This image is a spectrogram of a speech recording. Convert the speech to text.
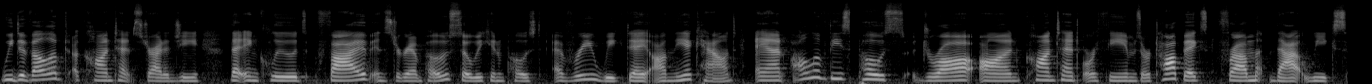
we developed a content strategy that includes five Instagram posts so we can post every weekday on the account. And all of these posts draw on content or themes or topics from that week's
